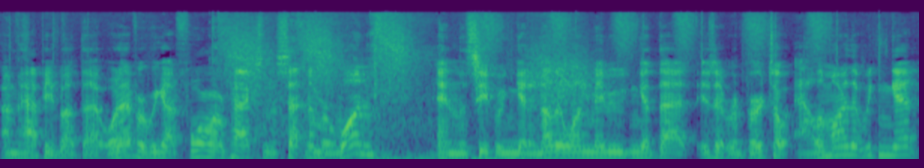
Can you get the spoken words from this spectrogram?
I'm happy about that. Whatever. We got four more packs in the set number one. And let's see if we can get another one. Maybe we can get that. Is it Roberto Alomar that we can get?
